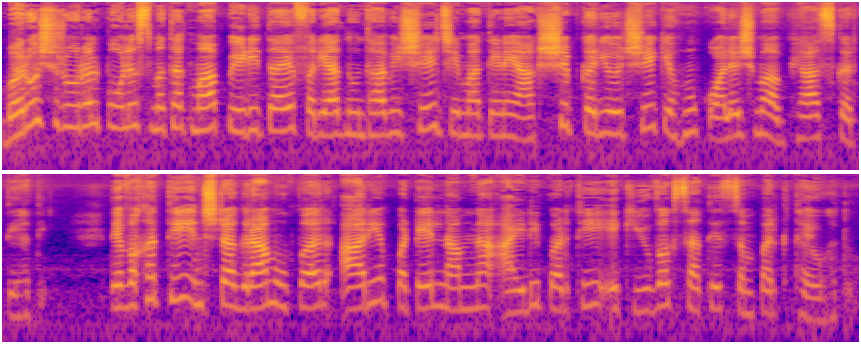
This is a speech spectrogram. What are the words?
ભરૂચ રૂરલ પોલીસ મથકમાં પીડિતાએ ફરિયાદ નોંધાવી છે, જેમાં તેણે આક્ષેપ કર્યો છે કે હું કોલેજમાં અભ્યાસ કરતી હતી. તે વખતથી ઇન્સ્ટાગ્રામ ઉપર આર્ય પટેલ નામના આઈડી પરથી એક યુવક સાથે સંપર્ક થયો હતો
